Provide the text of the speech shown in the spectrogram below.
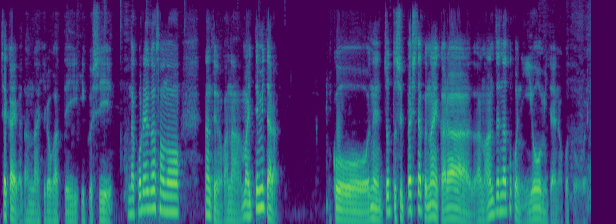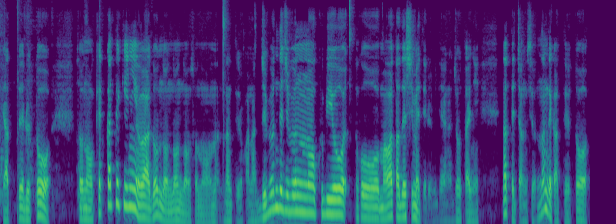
世界がだんだん広がっていくし、だこれがその、なんていうのかな、まあ、言ってみたら、こうね、ちょっと失敗したくないから、あの、安全なとこにいようみたいなことをやってると、その、結果的には、どんどんどんどん、そのな、なんていうのかな、自分で自分の首を、こう、真綿で締めてるみたいな状態になってっちゃうんですよ。なんでかっていうと、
